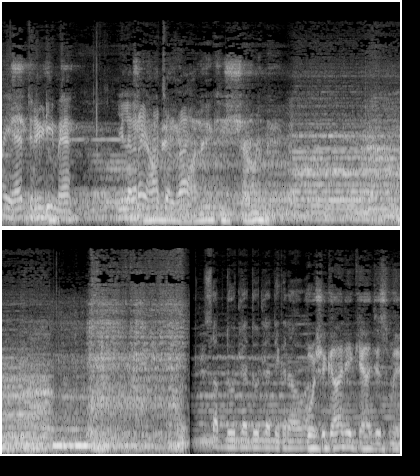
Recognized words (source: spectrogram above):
भाई है थ्री में। ये लग रहा है यहाँ चल रहा है। सब दूधला दूधला दिख रहा होगा। वो शिकार ही क्या जिसमें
